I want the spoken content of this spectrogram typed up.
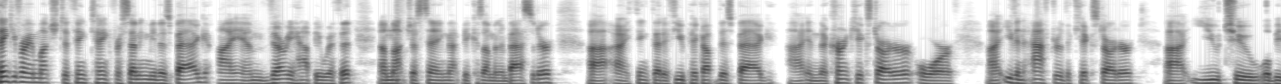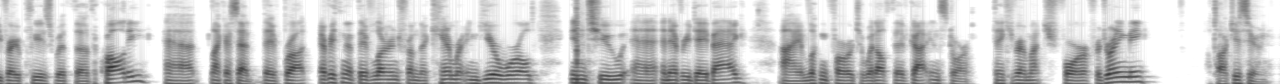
Thank you very much to Think Tank for sending me this bag. I am very happy with it. I'm not just saying that because I'm an ambassador. Uh, I think that if you pick up this bag uh, in the current Kickstarter or uh, even after the Kickstarter, uh, you too will be very pleased with the, the quality. Uh, like I said, they've brought everything that they've learned from the camera and gear world into a, an everyday bag. I am looking forward to what else they've got in store. Thank you very much for, for joining me. I'll talk to you soon.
